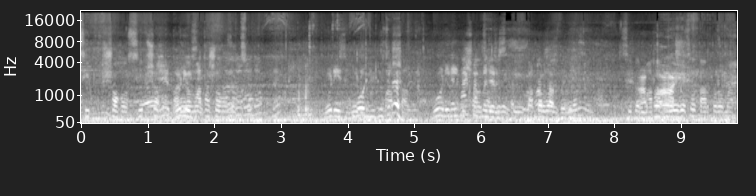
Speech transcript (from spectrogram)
ছিপ সহ ছিপ সহ ভাঙা মাথা সহ যাচ্ছে। ছিপের মাথা ভেঙে গেছে তারপরে মাছ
